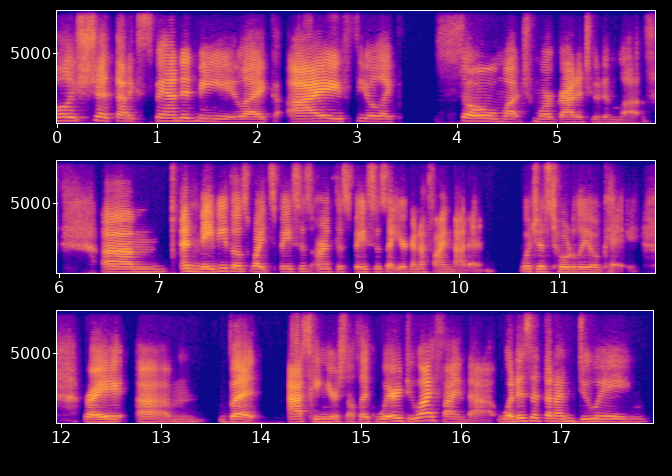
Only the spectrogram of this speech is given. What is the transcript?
holy shit, that expanded me. Like I feel like so much more gratitude and love. Um, and maybe those white spaces aren't the spaces that you're going to find that in, which is totally okay. Right. Um, but asking yourself, like, where do I find that? What is it that I'm doing?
